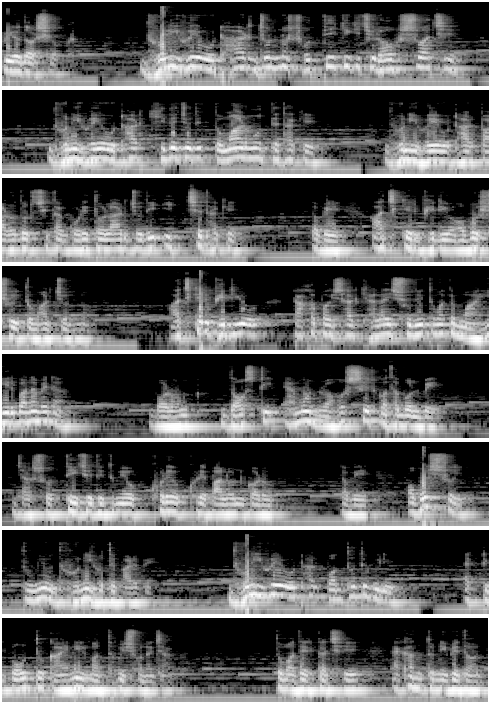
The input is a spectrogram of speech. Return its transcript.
প্রিয় দর্শক, ধনী হয়ে ওঠার জন্য সত্যিই কি কিছু রহস্য আছে? ধনী হয়ে ওঠার খিদে যদি তোমার মধ্যে থাকে, ধনী হয়ে ওঠার পারদর্শিতা গড়ে তোলার যদি ইচ্ছে থাকে, তবে আজকের ভিডিও অবশ্যই তোমার জন্য। আজকের ভিডিও টাকা পয়সার খেলায় শুধুই তোমাকে মাহির বানাবে না, বরং দশটি এমন রহস্যের কথা বলবে, যা সত্যিই যদি তুমি অক্ষরে অক্ষরে পালন করো, তবে অবশ্যই তুমিও ধনী হতে পারবে। ধনী হয়ে ওঠার পদ্ধতিগুলি একটি বৌদ্ধ কাহিনীর মাধ্যমে শোনা যাক। তোমাদের কাছে একান্ত নিবেদন,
